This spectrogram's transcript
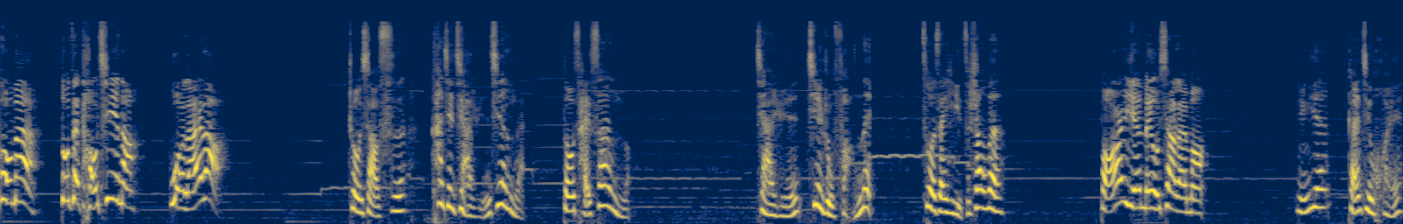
头们都在淘气呢，我来了。”众小厮看见贾云进来，都才散了。贾云进入房内，坐在椅子上问：“宝二爷没有下来吗？”明烟赶紧回：“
